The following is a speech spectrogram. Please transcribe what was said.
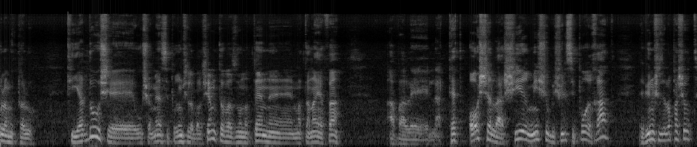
כולם התפלאו. כי ידעו שהוא שומע סיפורים של הבעל שם טוב, אז הוא נותן uh, מתנה יפה. אבל uh, לתת עושר להשאיר מישהו בשביל סיפור אחד, הבינו שזה לא פשוט.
